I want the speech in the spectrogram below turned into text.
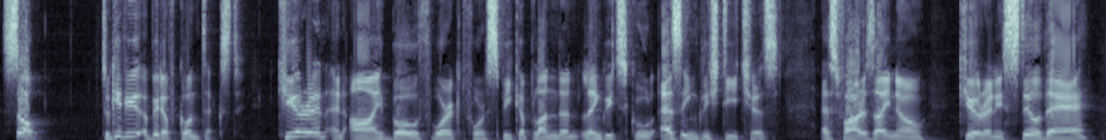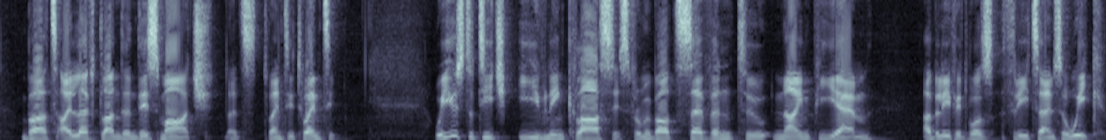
So to give you a bit of context, Kieren and I both worked for Speak Up London Language School as English teachers. As far as I know, Kieren is still there, but I left London this March. That's 2020. We used to teach evening classes from about 7 to 9 p.m. I believe it was three times a week.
